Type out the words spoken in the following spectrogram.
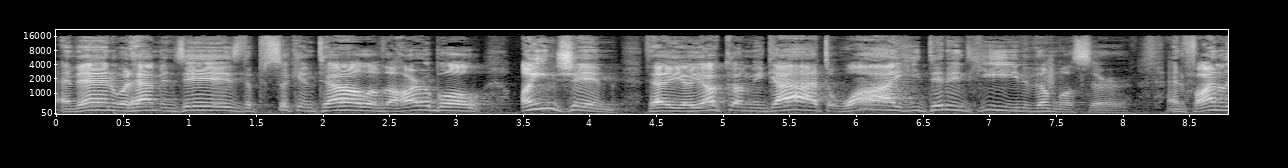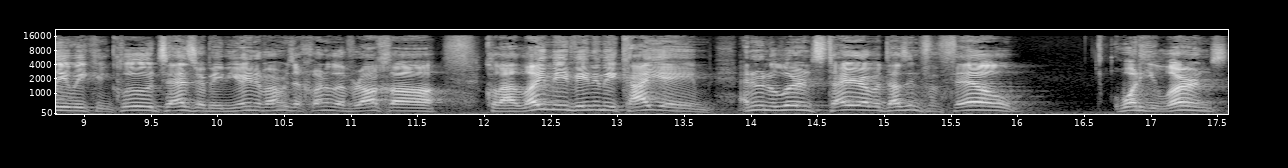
And then what happens is the Pesukim tell of the horrible Einshim that Yoyakam Migat, why he didn't heed the Musar. And finally, we conclude, says Rabbi Yonav Amr Zechon Levracha, Kol Aloymid V'inu Mikayim, and who learns Torah but doesn't fulfill what he learns.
